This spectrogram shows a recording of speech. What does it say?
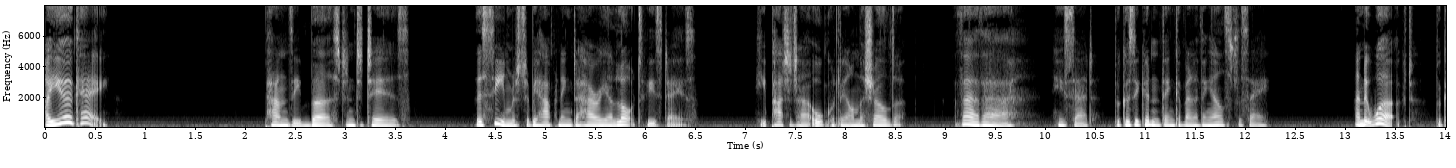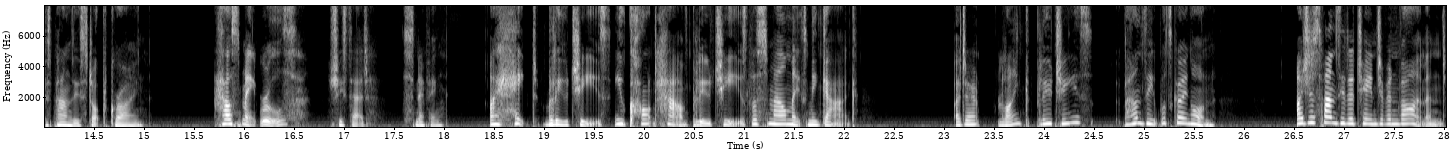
Are you okay? Pansy burst into tears. This seemed to be happening to Harry a lot these days. He patted her awkwardly on the shoulder. There, there, he said, because he couldn't think of anything else to say. And it worked, because Pansy stopped crying. Housemate rules, she said, sniffing. I hate blue cheese. You can't have blue cheese. The smell makes me gag. I don't like blue cheese. Pansy, what's going on? I just fancied a change of environment.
